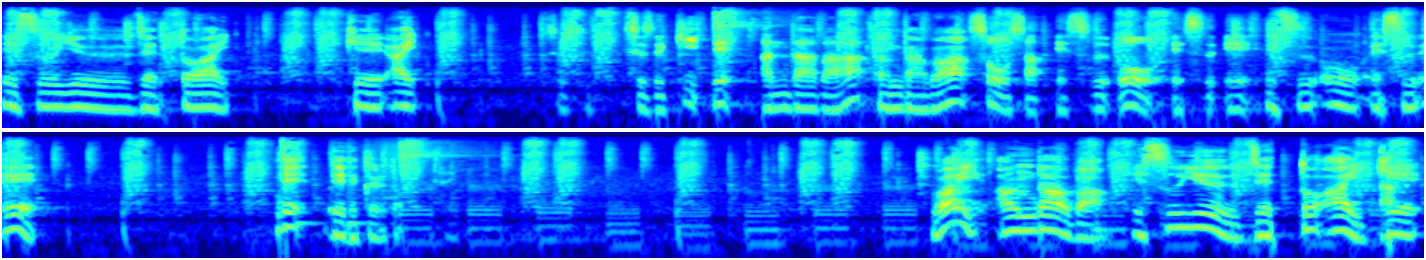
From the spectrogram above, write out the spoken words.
ー SUZI KI 鈴鈴木。でアンダーバーアンダーバー操作 SOSA SOSA で出てくると、Y アンダーバー SUZIKI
